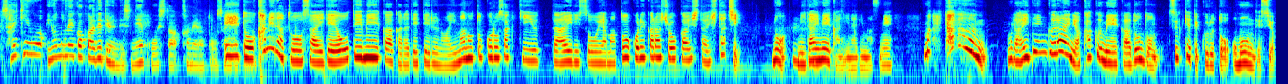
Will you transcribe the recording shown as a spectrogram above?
最近はいろんなメーカーから出てるんですね。こうしたカメラ搭載型。えー、とカメラ搭載で大手メーカーから出てるのは今のところさっき言ったアイリスオーヤマとこれから紹介したい日立の2大メーカーになりますね。まあ多分来年ぐらいには各メーカーどんどんつけてくると思うんですよ。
